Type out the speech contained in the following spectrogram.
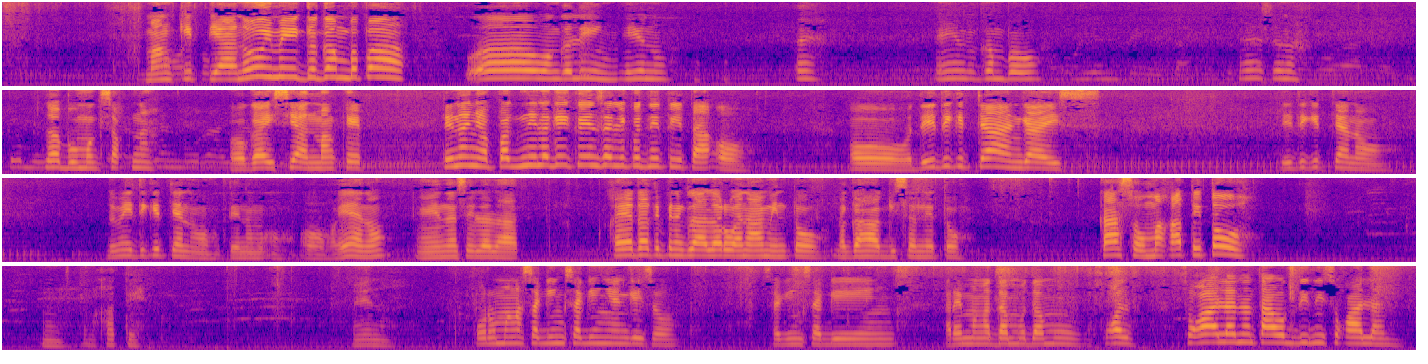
Mangkit yan. Uy, may gagamba pa. Wow, ang galing. Ayun, oh. Eh. Ayun yung gagamba, oh. Eh, sana. Wala, bumagsak na. Oh, guys, yan, mangkit. Tingnan nyo, pag nilagay ko yan sa likod ni tita, oh. Oh, didikit yan, guys. Didikit yan, oh. Dumidikit yan, oh. Tingnan mo, oh. Oh, ayan, oh. Ayan na sila lahat. Kaya dati pinaglalaruan namin to. Naghahagisan nito. Kaso, Makati to. Hmm, Makati. Ayan, oh. Puro mga saging-saging yan, guys, oh. Saging-saging. Aray, mga damo-damo. Sukal. Sukalan ang tawag din ni sukalan.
